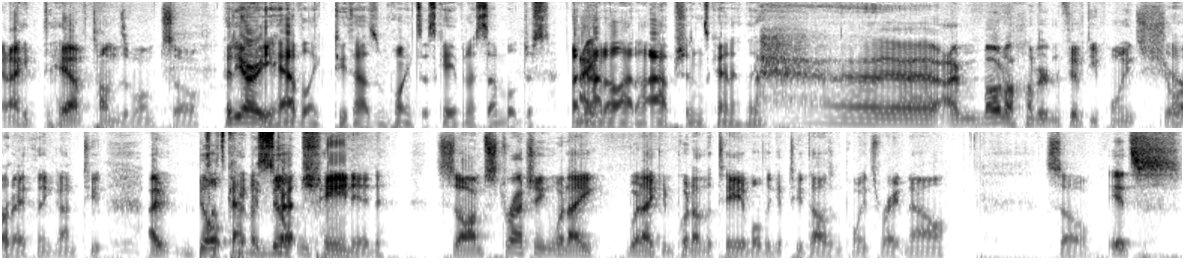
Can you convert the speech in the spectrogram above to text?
and I have tons of them. So Because you already have like 2,000 points of Skaven assembled, just I- not a lot of options kind of thing. uh, I'm about 150 points short. Oh. I think on two. I built it's kind of a built and painted. So I'm stretching what I what I can put on the table to get 2,000 points right now. So it's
